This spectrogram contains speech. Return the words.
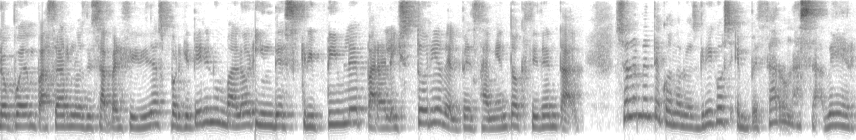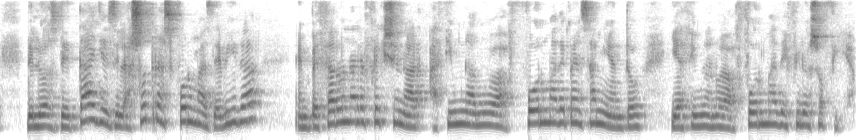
no pueden pasarnos desapercibidas porque tienen un valor indescriptible para la historia del pensamiento occidental. Solamente cuando los griegos empezaron a saber de los detalles de las otras formas de vida, empezaron a reflexionar hacia una nueva forma de pensamiento y hacia una nueva forma de filosofía.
